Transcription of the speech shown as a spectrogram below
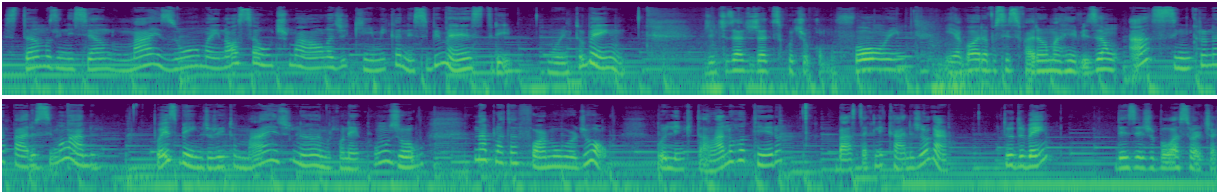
Estamos iniciando mais uma e nossa última aula de Química nesse bimestre. Muito bem! A gente já, já discutiu como foi e agora vocês farão uma revisão assíncrona para o simulado. Pois bem, de um jeito mais dinâmico, né, com o jogo na plataforma WordWall. O link está lá no roteiro, basta clicar e jogar. Tudo bem? Desejo boa sorte a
